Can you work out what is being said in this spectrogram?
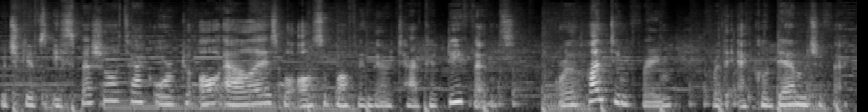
which gives a special attack orb to all allies while also buffing their attack and defense, or the Hunting frame for the echo damage effect.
